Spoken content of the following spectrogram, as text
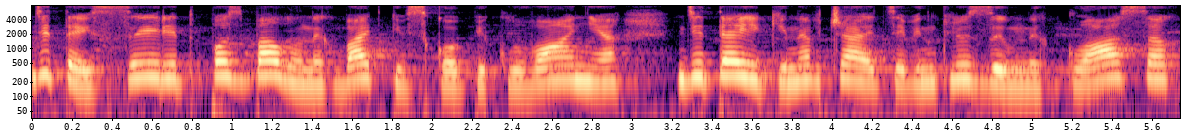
Дітей-сиріт, позбавлених батьківського піклування, дітей, які навчаються в інклюзивних класах,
